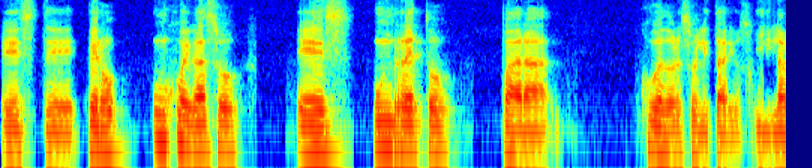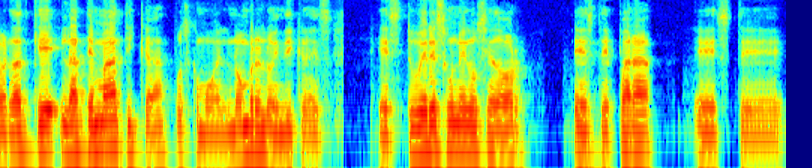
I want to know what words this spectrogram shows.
este, pero un juegazo es un reto para jugadores solitarios. Y la verdad que la temática, pues como el nombre lo indica, es, es tú eres un negociador este, para este,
